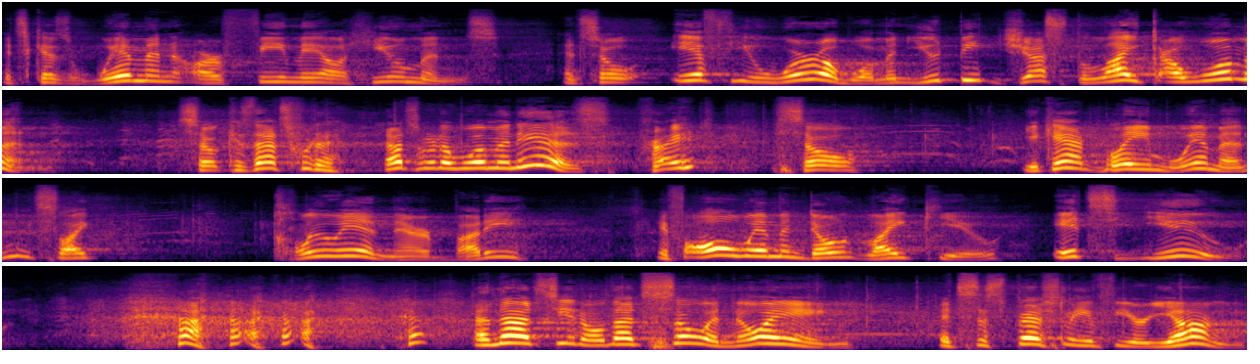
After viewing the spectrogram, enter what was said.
It's because women are female humans. And so if you were a woman, you'd be just like a woman. So, because that's what a, that's what a woman is, right? So you can't blame women. It's like, clue in there, buddy. If all women don't like you, it's you. and that's, you know, that's so annoying. It's especially if you're young,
